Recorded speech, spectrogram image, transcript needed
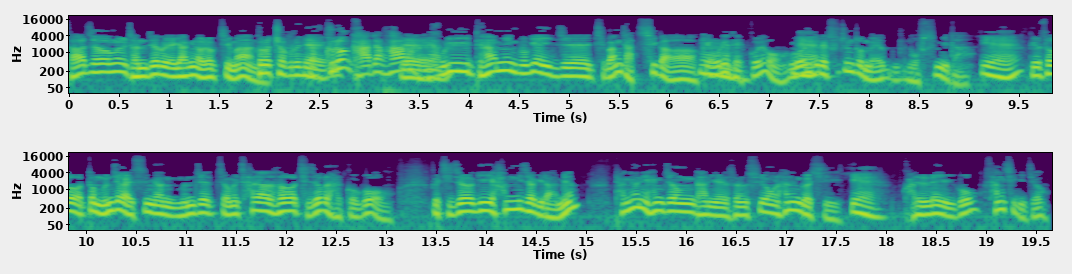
가정을 전제로 얘기하기는 어렵지만 그렇죠 그러니까 예, 그런 가정 하나면 예, 우리 대한민국의 이제 지방 자치가 꽤 음. 오래됐고요. 의원들의 수준도 매우 높습니다. 예 그래서 어떤 문제가 있으면 문제점을 찾아서 지적을 할 거고 그 지적이 합리적이라면 당연히 행정 단위에서는 수용을 하는 것이 예. 관례이고 상식이죠.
